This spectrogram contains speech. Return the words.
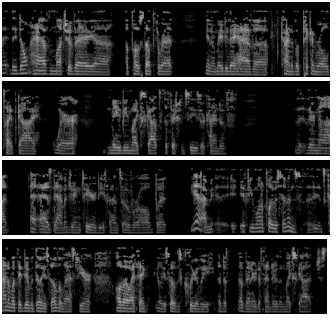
they, they don't have much of a uh, a post up threat. You know, maybe they have a kind of a pick and roll type guy where maybe Mike Scott's deficiencies are kind of they're not as damaging to your defense overall. But yeah, I mean, if you want to play with Simmons, it's kind of what they did with Ilyasova last year. Although I think Ilyasova is clearly a, def- a better defender than Mike Scott. Just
